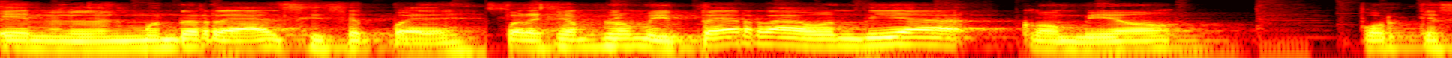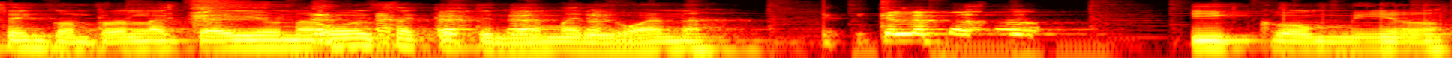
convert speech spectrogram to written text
en el mundo real sí se puede. Por ejemplo, mi perra un día comió porque se encontró en la calle una bolsa que tenía marihuana. ¿Y qué le pasó? Y comió.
